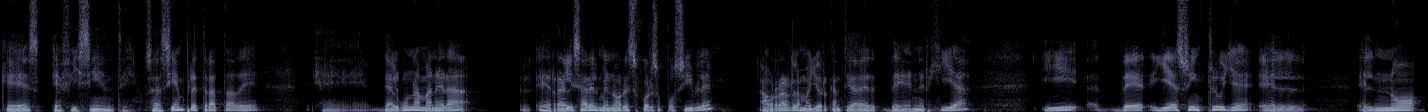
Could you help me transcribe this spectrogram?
que es eficiente. O sea, siempre trata de, eh, de alguna manera, eh, realizar el menor esfuerzo posible, ahorrar la mayor cantidad de energía Y, de, y eso incluye el, el no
